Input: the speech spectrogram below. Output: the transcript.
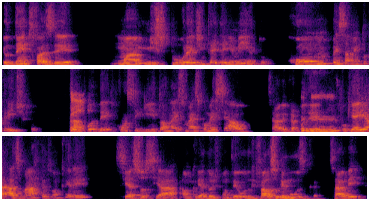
Eu tento fazer uma mistura de entretenimento com pensamento crítico para poder conseguir tornar isso mais comercial, sabe? Para poder, uhum. porque aí as marcas vão querer se associar a um criador de conteúdo que fala sobre música, sabe?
